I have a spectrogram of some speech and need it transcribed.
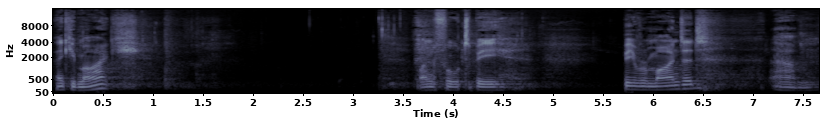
Thank you, Mike. Wonderful to be be reminded um,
